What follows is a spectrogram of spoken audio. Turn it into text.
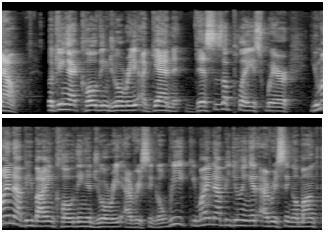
Now, looking at clothing jewelry, again, this is a place where you might not be buying clothing and jewelry every single week. You might not be doing it every single month,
